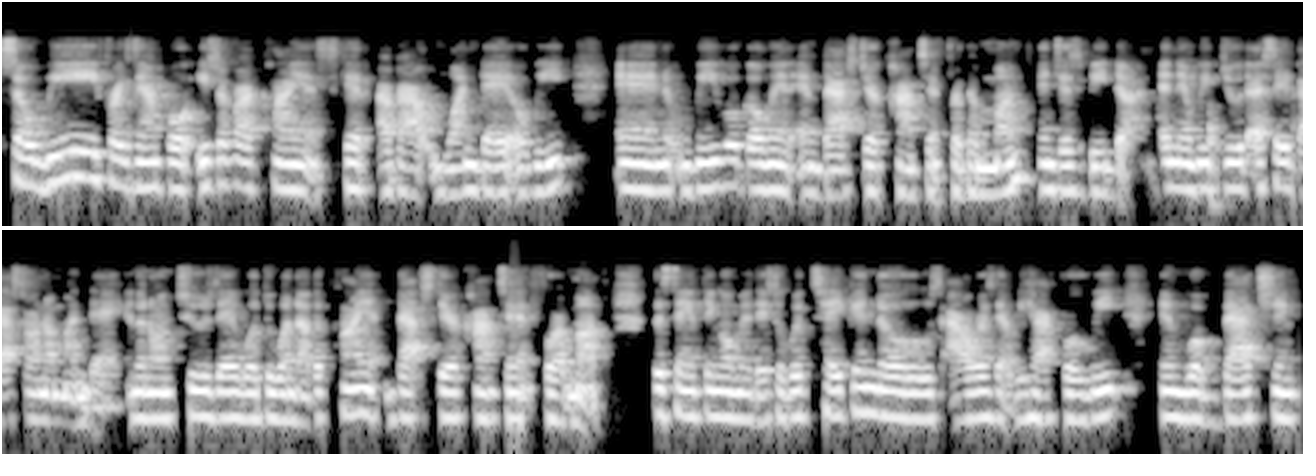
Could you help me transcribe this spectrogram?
So we, for example, each of our clients get about one day a week, and we will go in and batch their content for the month and just be done. And then we do that. Say that's on a Monday, and then on Tuesday we'll do another client batch their content for a month. The same thing on Monday. So we're taking those hours that we have for a week and we're batching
